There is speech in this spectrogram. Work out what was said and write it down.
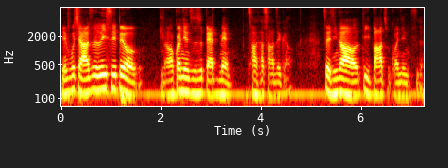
蝙蝠侠是 l i z z Bill，然后关键字是 Batman，叉叉叉这个，这已经到第八组关键字了。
